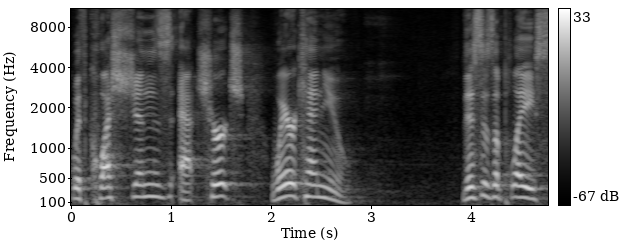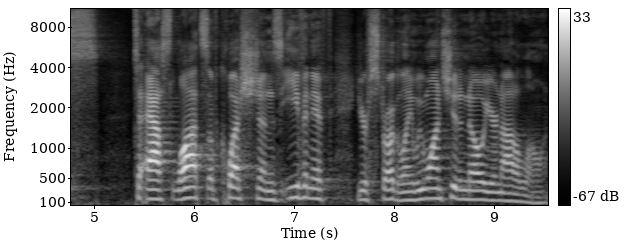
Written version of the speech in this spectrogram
with questions at church, where can you? This is a place to ask lots of questions, even if you're struggling. We want you to know you're not alone.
